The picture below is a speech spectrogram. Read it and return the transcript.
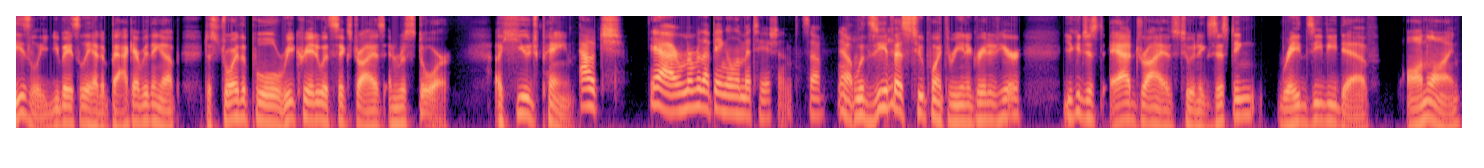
easily. You basically had to back everything up, destroy the pool, recreate it with 6 drives, and restore. A huge pain. Ouch. Yeah, I remember that being a limitation. So, no. With ZFS 2.3 integrated here, you can just add drives to an existing RAID Z vdev online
